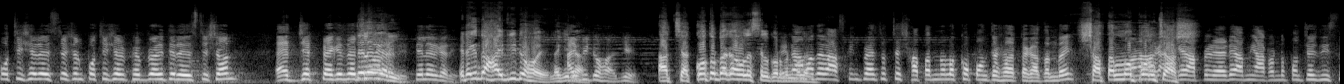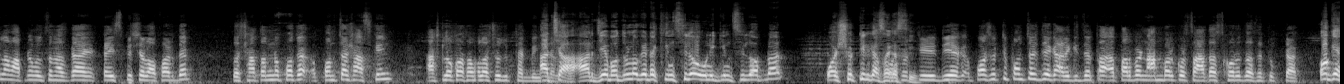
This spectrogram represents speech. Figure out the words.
পঁচিশের রেজিস্ট্রেশন পঁচিশের ফেব্রুয়ারিতে রেজিস্ট্রেশন এজেট প্যাকেজের তেলের গাড়ি? তেলের গাড়ি। এটা কিন্তু হাইব্রিডও হয় নাকি হাইব্রিডও হয় জি। আচ্ছা কত টাকা হলে সেল করবেন এটা আমাদের আস্কিং প্রাইস হচ্ছে সাতান্ন লক্ষ পঞ্চাশ হাজার টাকা হাসান ভাই। সাতান্ন পঞ্চাশ। আগে আপনার অ্যাডে আমি আটান্ন পঞ্চাশ দিয়েছিলাম আপনি বলছেন আজকে একটা স্পেশাল অফার দেন। তো সাতান্ন পঞ্চা- পঞ্চাশ আস্কিং আসলে কথা বলার সুযোগ থাকবে আচ্ছা আর যে ভদ্রলোক এটা কিনছিল উনি কিনছিল আপনার পঁয়ষট্টির কাছাকাছি। পঁয়ষট্টি দিয়ে পঁয়ষট্টি পঞ্চাশ দিয়ে গাড়ি কিনছে তারপর নাম্বার করছে আদার্স খরচ আছে টুকটাক। ওকে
